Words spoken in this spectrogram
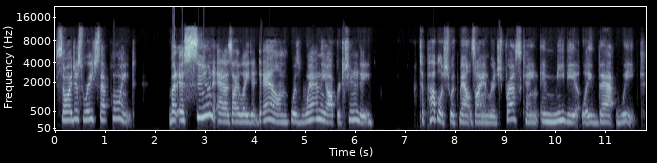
So I just reached that point. But as soon as I laid it down was when the opportunity to publish with Mount Zion Ridge Press came immediately that week.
